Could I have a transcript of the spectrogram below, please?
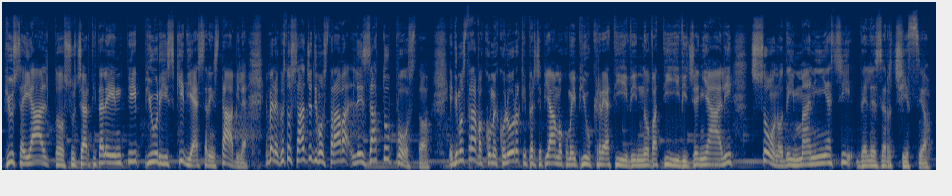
Più sei alto su certi talenti, più rischi di essere instabile. Ebbene, questo saggio dimostrava l'esatto opposto e dimostrava come coloro che percepiamo come i più creativi, innovativi, geniali, sono dei maniaci dell'esercizio.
